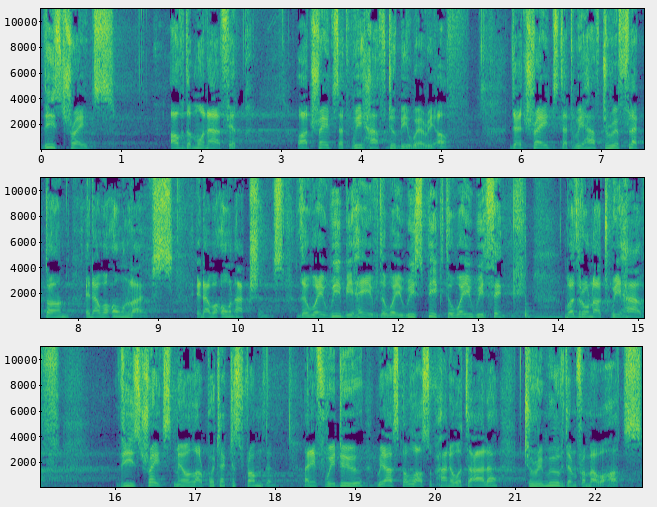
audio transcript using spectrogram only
these traits of the munafiq are traits that we have to be wary of. They're traits that we have to reflect on in our own lives, in our own actions, the way we behave, the way we speak, the way we think. Whether or not we have these traits, may Allah protect us from them. And if we do, we ask Allah subhanahu wa ta'ala to remove them from our hearts.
